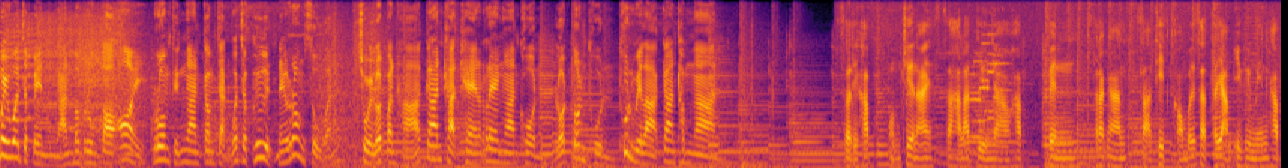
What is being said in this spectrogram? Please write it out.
ไม่ว่าจะเป็นงานบำรุงต่ออ้อย รวมถึงงานกำจัดวัชพืชในร่องสวน ช่วยลดปัญหาการขาดแคลนแรงงานคน ลดต้นทุน ทุนเวลาการทำงาน สวัสดีครับ ผมชื่อนายสหรัฐยืนยาวครับ เป็นพนักงานสาธิตของบริษัทสยามอีพิเมนต์ครับ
